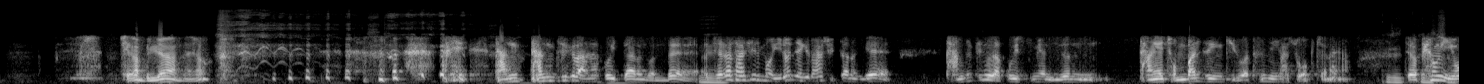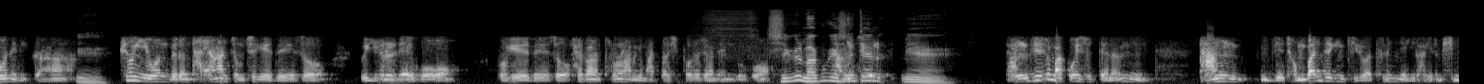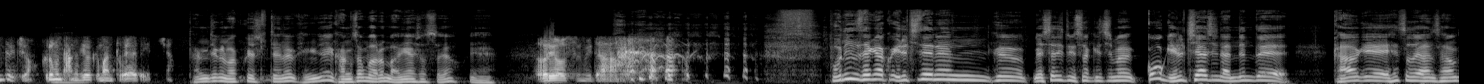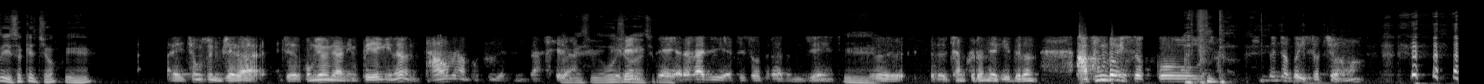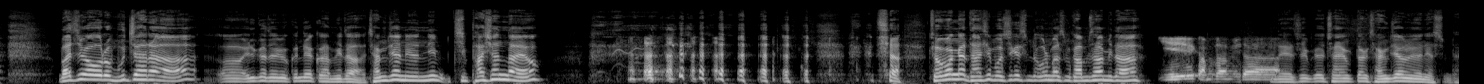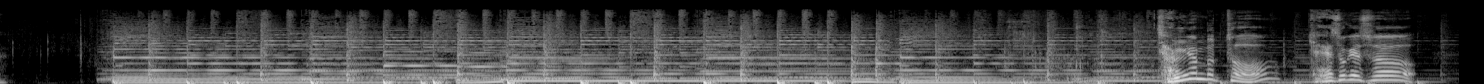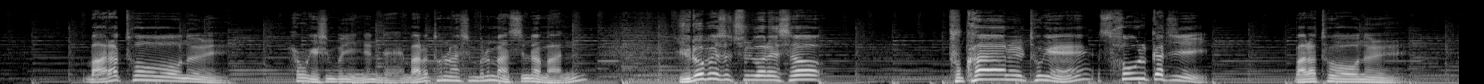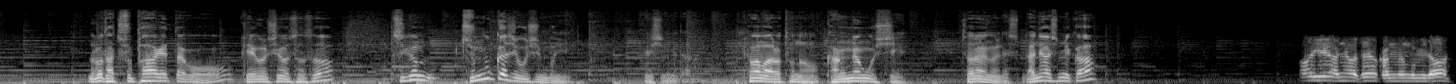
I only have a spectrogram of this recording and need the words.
제가 밀려났나요? 아니, 당, 당직을 안 갖고 있다는 건데, 네. 제가 사실 뭐 이런 얘기도 할 수 있다는 게, 당직을 갖고 있으면 이런 당의 전반적인 기류와 틀린 얘기 할수 없잖아요. 그래, 제가 그렇죠. 평의위원이니까, 예. 평의위원들은 다양한 정책에 대해서 의견을 내고, 거기에 대해서 활발한 토론을 하는 게 맞다 싶어서 제가 낸 거고, 직을 맡고 계실 때는, 예. 당직을 맡고 있을 때는, 당, 이제 전반적인 기류와 틀린 얘기를 하기 좀 힘들죠. 그러면 당직을 그만둬야 되겠죠. 당직을 맡고 계실 때는 굉장히 강성 발언 많이 하셨어요. 예. 어려웠습니다. 본인 생각과 일치되는 그 메시지도 있었겠지만 꼭 일치하진 않는데 강하게 했어야 한 상황도 있었겠죠. 예. 아니, 정수님, 제가, 이제 공정장님 그 얘기는 다음에 한번 풀겠습니다. 제가. 알겠습니다. 오셔가지고. 때 여러 가지 에피소드라든지, 예. 그, 그, 참 그런 얘기들은 아픔도 있었고, 힘든 점도 있었죠. 마지막으로 문자 하나 어, 읽어드리고 끝낼까 합니다. 장전 의원님 집 하셨나요? 자, 조만간 다시 모시겠습니다. 오늘 말씀 감사합니다. 예, 감사합니다. 네, 지금까지 자유한국당 장재현 의원이었습니다. 작년부터 계속해서 마라톤을 하고 계신 분이 있는데 마라톤을 하신 분은 많습니다만 유럽에서 출발해서 북한을 통해 서울까지 마라톤을 으로 다 주파하겠다고 계획을 세우셔서 지금 중국까지 오신 분이 계십니다. 평화 마라토너 강명우 씨 전화 연결됐습니다. 안녕하십니까? 아, 예, 안녕하세요. 강명구입니다.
